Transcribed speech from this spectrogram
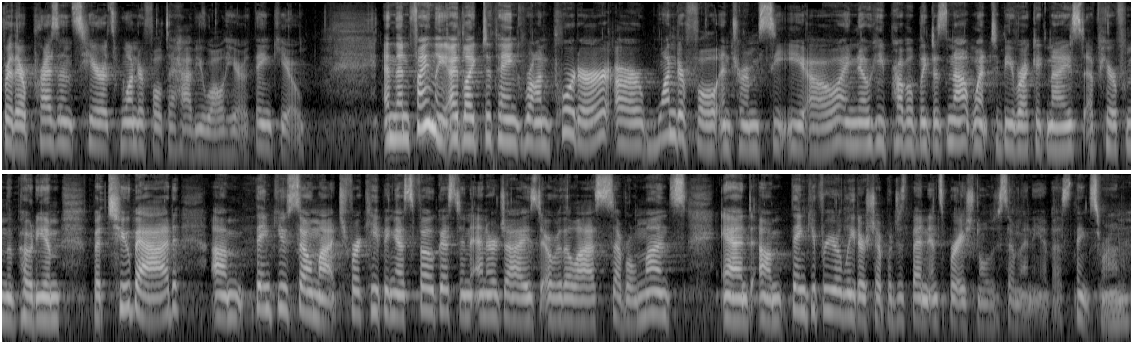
for their presence here. It's wonderful to have you all here. Thank you. And then finally, I'd like to thank Ron Porter, our wonderful interim CEO. I know he probably does not want to be recognized up here from the podium, but too bad. Um, thank you so much for keeping us focused and energized over the last several months. And um, thank you for your leadership, which has been inspirational to so many of us. Thanks, Ron.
